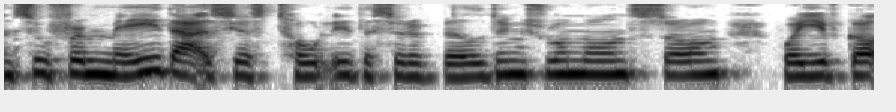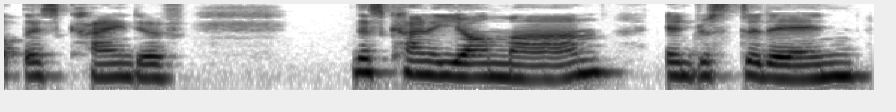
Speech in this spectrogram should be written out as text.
And so for me, that is just totally the sort of Bildungsroman song where you've got this kind of, this kind of young man interested in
